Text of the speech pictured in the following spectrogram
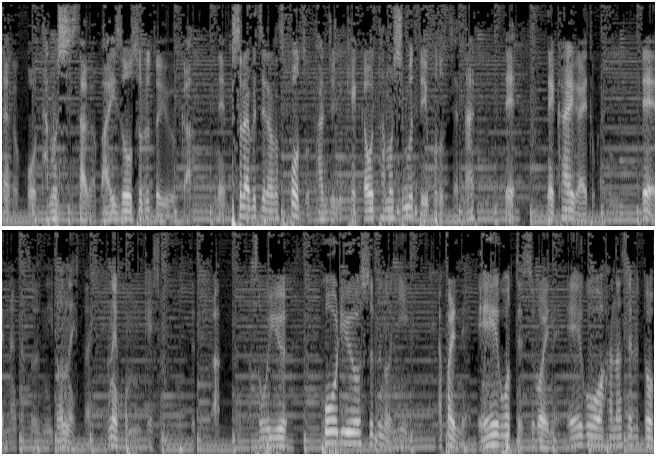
なんかこう、楽しさが倍増するというか、ね、それは別にあの、スポーツを単純に結果を楽しむっていうことじゃなくて、ね、海外とかに行って、なんかそういういろんな人たちとね、コミュニケーションを取ってとか、なんかそういう交流をするのに、やっぱりね、英語ってすごいね、英語を話せると、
